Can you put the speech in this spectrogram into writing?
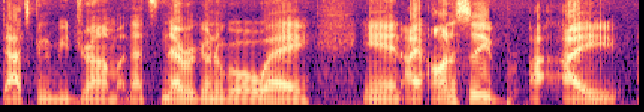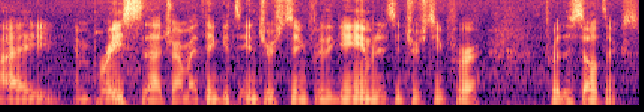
that's going to be drama. That's never going to go away. And I honestly, I, I I embrace that drama. I think it's interesting for the game, and it's interesting for for the Celtics.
